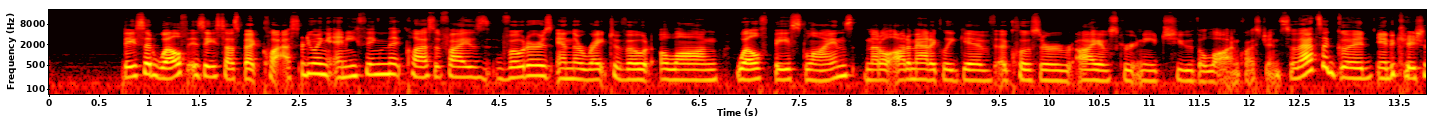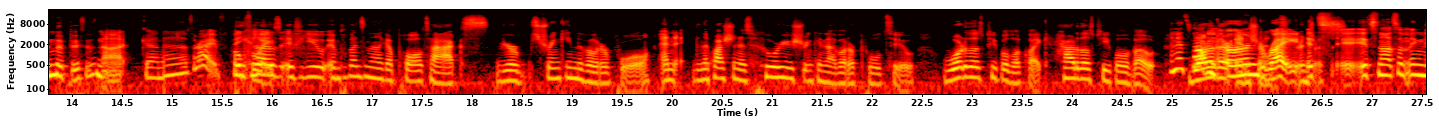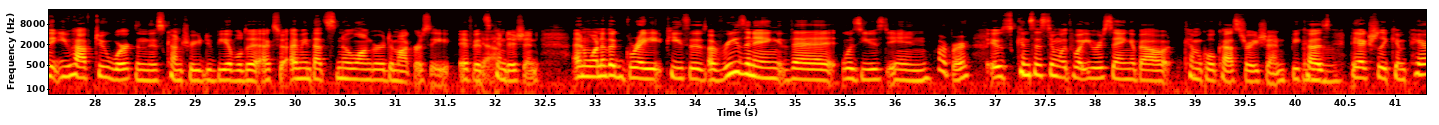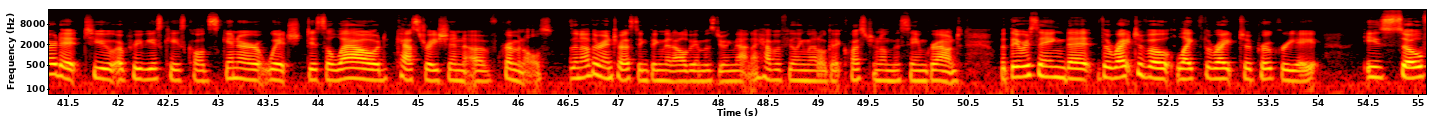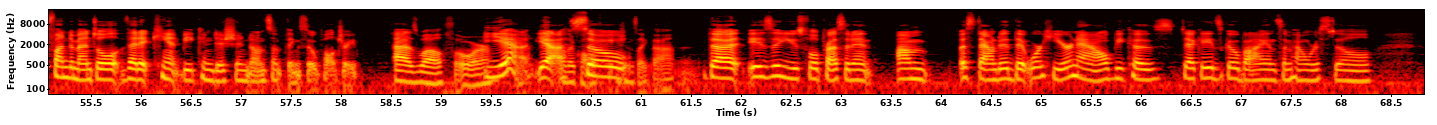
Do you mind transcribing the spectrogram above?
They said wealth is a suspect class. We're doing anything that classifies voters and their right to vote along wealth based lines, and that'll automatically give a closer eye of scrutiny to the law in question. So that's a good indication that this is not gonna thrive. Hopefully. Because if you implement something like a poll tax, you're shrinking the voter pool. And then the question is, who are you shrinking that voter pool to? What do those people look like? How do those people vote? And it's What not are an their earned interest- right. interests? It's it's not something that you have to work in this country to be able to extra. I mean, that's no longer a democracy if it's Yeah. conditioned. And one of the great pieces of reasoning that was used in Harper, it was consistent with what you were saying about chemical castration because Mm-hmm. they actually compared it to a previous case called Skinner, which disallowed castration of criminals. Another interesting thing that Alabama's doing that, and I have a feeling that'll get questioned on the same ground. But they were saying that the right to vote, like the right to procreate, is so fundamental that it can't be conditioned on something so paltry. as wealth or Yeah, yeah. other So qualifications like that. that is a useful precedent. I'm astounded that we're here now because decades go by and somehow we're still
